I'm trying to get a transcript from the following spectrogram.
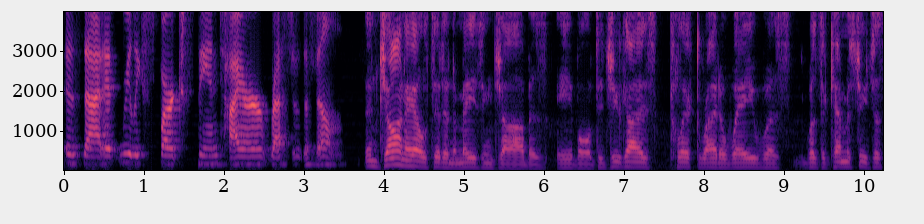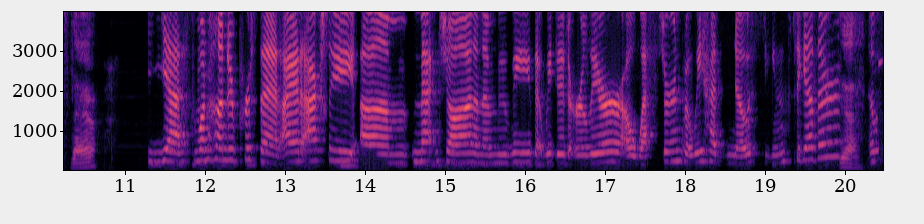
Is that it really sparks the entire rest of the film. And John Ales did an amazing job as Abel. Did you guys click right away? Was was the chemistry just there? Yes, 100%. I had actually Mm. um, met John in a movie that we did earlier, a Western, but we had no scenes together. Yeah. And we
